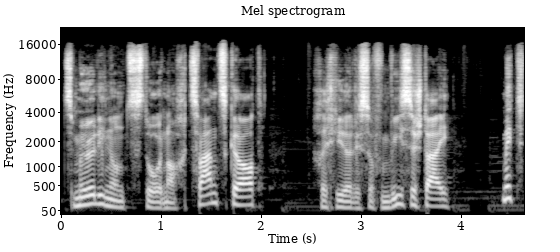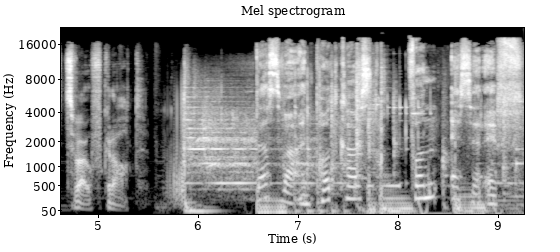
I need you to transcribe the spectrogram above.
z Möhlin und Dornach 20 Grad, kühler ist auf dem Wiesenstein mit 12 Grad. Das war ein Podcast von SRF.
